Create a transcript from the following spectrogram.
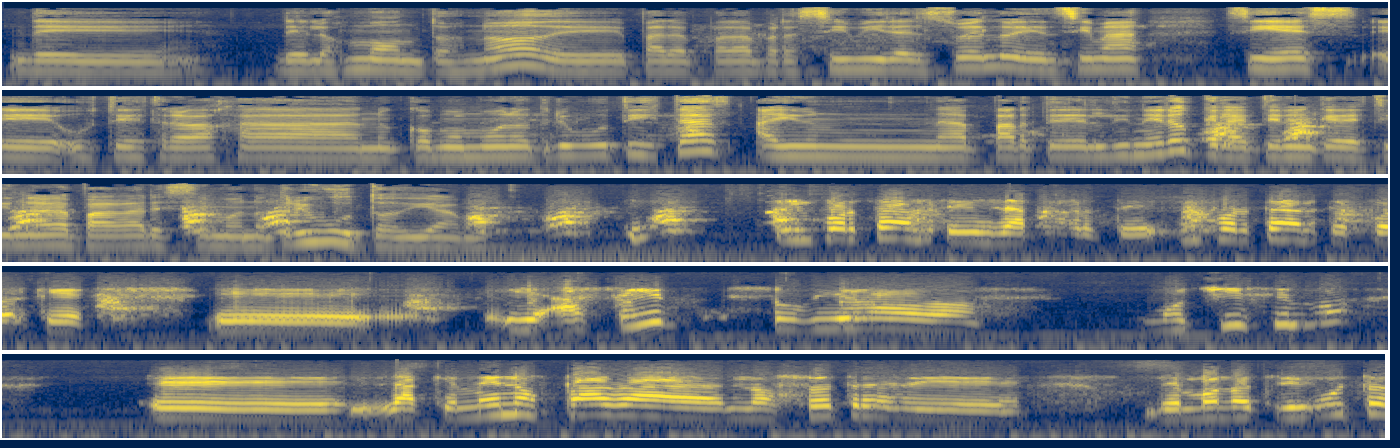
de, de los montos, ¿no? De, para, para percibir el sueldo y encima si es eh, ustedes trabajan como monotributistas, hay una parte del dinero que la tienen que destinar a pagar ese monotributo, digamos. Importante es la parte, importante porque eh, y así subió muchísimo. Eh, la que menos paga nosotras de, de monotributo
